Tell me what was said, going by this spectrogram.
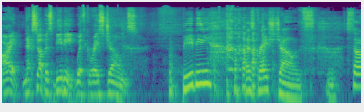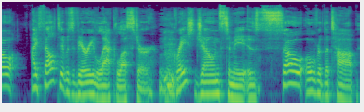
All right, next up is BeBe with Grace Jones. BeBe as Grace Jones. So I felt it was very lackluster. Grace Jones to me is so over the top.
